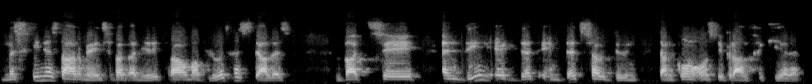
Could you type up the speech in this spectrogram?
Miskien is daar mense wat aan hierdie trauma blootgestel is wat sê indien ek dit en dit sou doen, dan kon ons die brand gekeer het.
